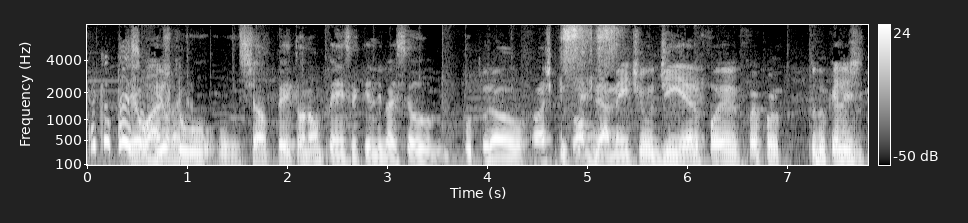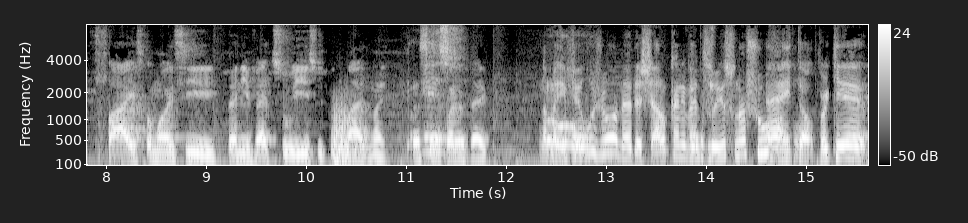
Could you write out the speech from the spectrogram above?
É que o Tyson Eu Hill, acho né, que o, o Sean Payton não pensa que ele vai ser o futuro. Eu, acho que, obviamente, o dinheiro foi, foi por tudo que ele faz, como esse canivete suíço e tudo mais, mas pra ser um Isso. quarterback. Não, mas enferrujou, né? Deixaram o canivete suíço na chuva. É, pô. então, porque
